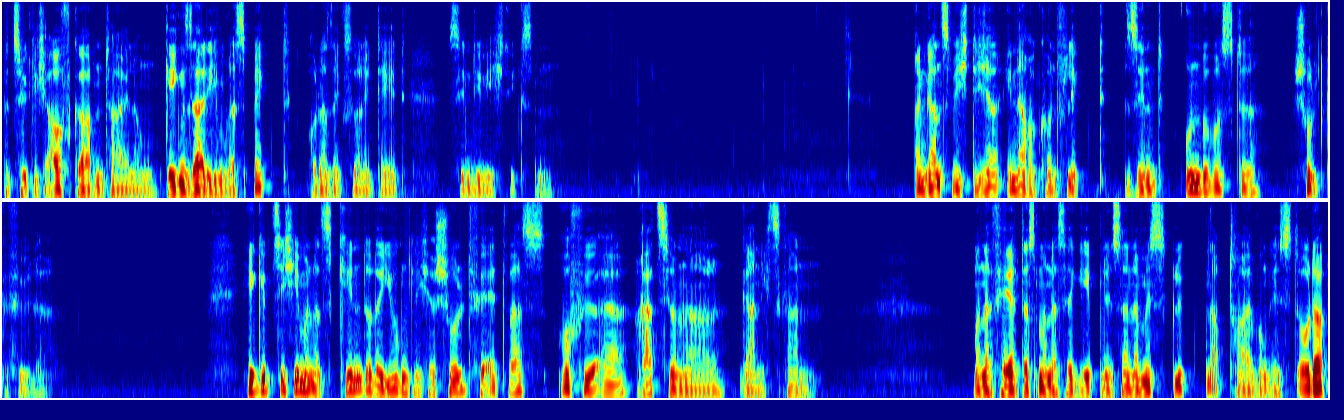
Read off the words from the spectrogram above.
bezüglich Aufgabenteilung, gegenseitigem Respekt oder Sexualität sind die wichtigsten. Ein ganz wichtiger innerer Konflikt sind unbewusste Schuldgefühle. Hier gibt sich jemand als Kind oder Jugendlicher Schuld für etwas, wofür er rational gar nichts kann. Man erfährt, dass man das Ergebnis einer missglückten Abtreibung ist oder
